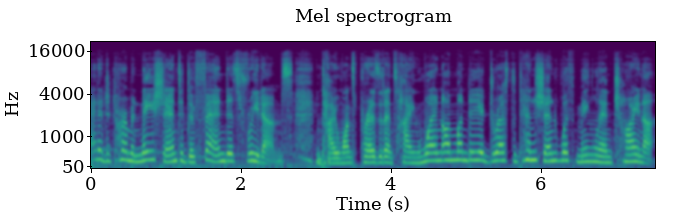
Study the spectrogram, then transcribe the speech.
and a determination to defend its freedoms. And Taiwan's President Tsai Ing-wen on Monday addressed the tension with mainland China,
